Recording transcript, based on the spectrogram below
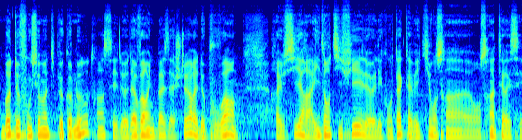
mode de fonctionnement un petit peu comme le nôtre, hein, c'est d'avoir une base d'acheteurs et de pouvoir réussir à identifier euh, les contacts avec qui on sera, intéressé.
